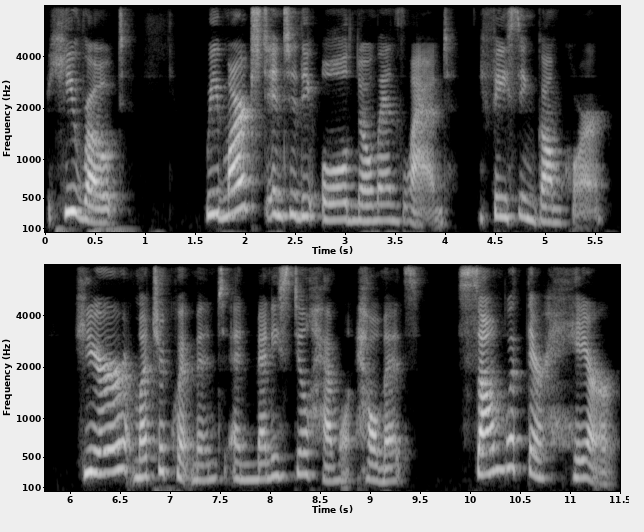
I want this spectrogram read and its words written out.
he wrote, We marched into the old no man's land, facing Gommecourt. Here, much equipment and many steel hel- helmets, some with their hair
